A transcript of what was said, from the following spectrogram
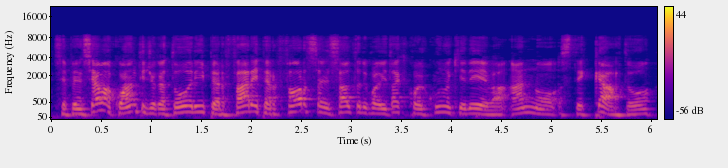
se pensiamo a quanti giocatori per fare per forza il salto di qualità che qualcuno chiedeva hanno steccato,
